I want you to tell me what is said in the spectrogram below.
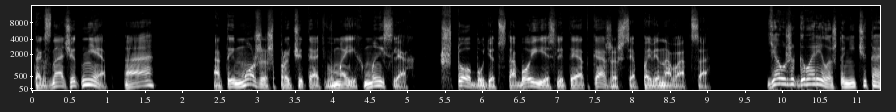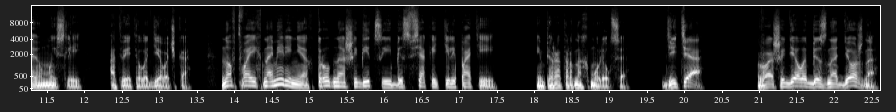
«Так значит, нет, а? А ты можешь прочитать в моих мыслях, что будет с тобой, если ты откажешься повиноваться?» «Я уже говорила, что не читаю мыслей», — ответила девочка. «Но в твоих намерениях трудно ошибиться и без всякой телепатии». Император нахмурился. «Дитя, ваше дело безнадежно.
